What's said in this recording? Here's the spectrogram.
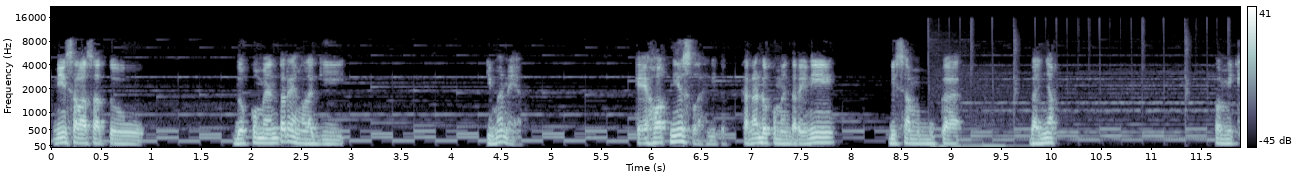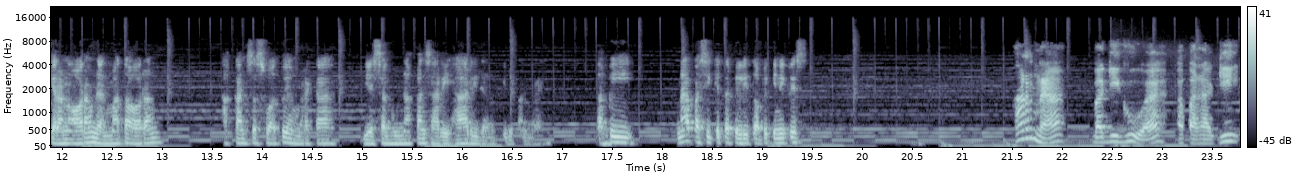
Ini salah satu dokumenter yang lagi gimana ya? Kayak hot news lah gitu. Karena dokumenter ini bisa membuka banyak pemikiran orang dan mata orang akan sesuatu yang mereka biasa gunakan sehari-hari dalam kehidupan mereka. Tapi kenapa sih kita pilih topik ini, Chris? Karena bagi gua, apalagi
